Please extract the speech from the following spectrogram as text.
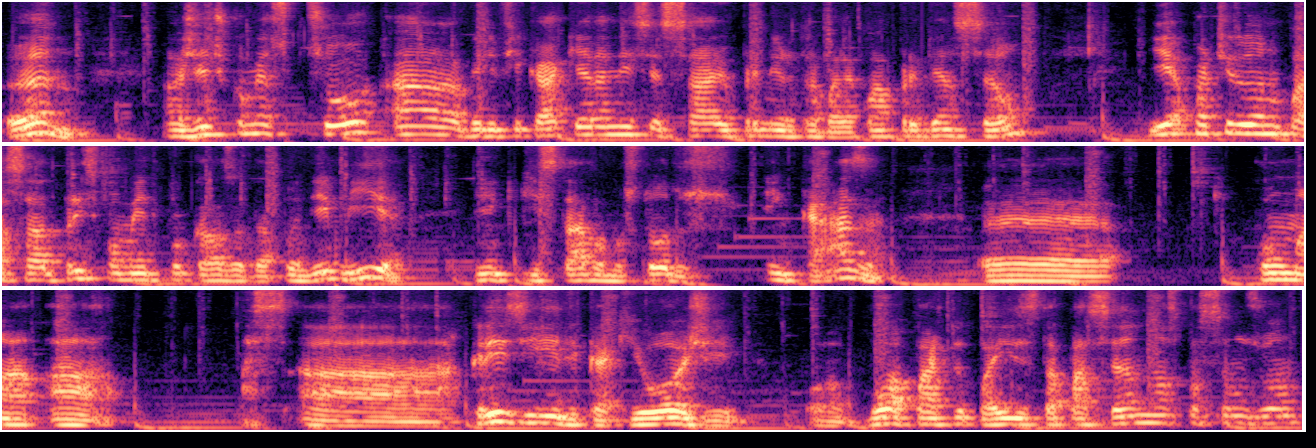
ano, a gente começou a verificar que era necessário primeiro trabalhar com a prevenção e a partir do ano passado, principalmente por causa da pandemia, em que estávamos todos em casa, é, com a, a, a crise hídrica que hoje boa parte do país está passando, nós passamos o ano,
